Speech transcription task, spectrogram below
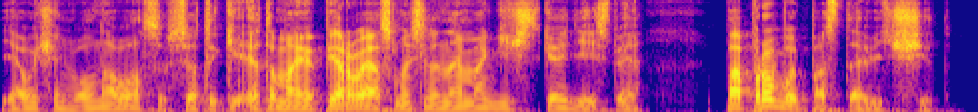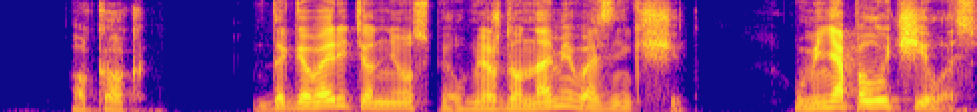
я очень волновался. Все-таки это мое первое осмысленное магическое действие. Попробуй поставить щит. А как? Договорить он не успел. Между нами возник щит. У меня получилось.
